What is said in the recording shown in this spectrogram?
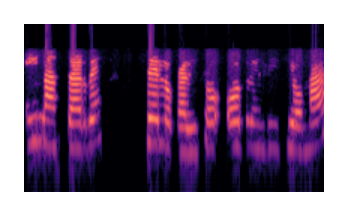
y más tarde se localizó otro indicio más,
